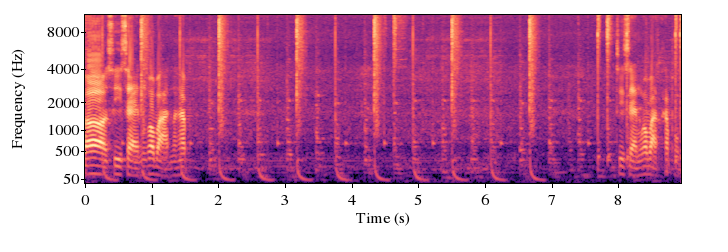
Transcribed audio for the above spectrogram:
ก็4ี่แสนกว่าบาทนะครับ สี่แสนกว่าบาทครับผม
